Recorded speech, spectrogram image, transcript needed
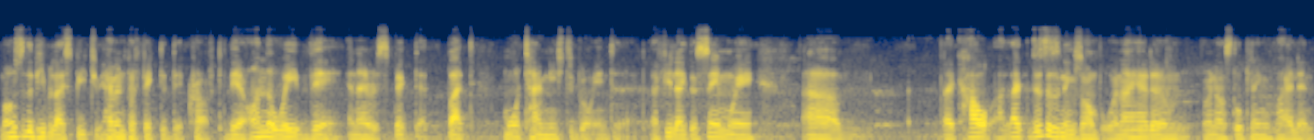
Most of the people I speak to haven't perfected their craft. They're on the way there, and I respect that. But more time needs to go into that. I feel like the same way um, like how like just as an example when i had um when i was still playing violin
